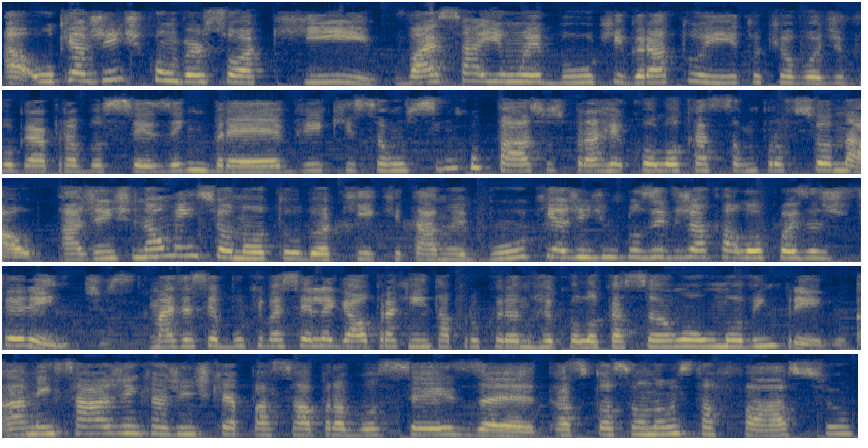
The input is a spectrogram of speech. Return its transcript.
Ah, o que a gente conversou aqui aqui vai sair um e-book gratuito que eu vou divulgar para vocês em breve, que são os cinco passos para recolocação profissional. A gente não mencionou tudo aqui que está no e-book e a gente inclusive já falou coisas diferentes. Mas esse e-book vai ser legal para quem está procurando recolocação ou um novo emprego. A mensagem que a gente quer passar para vocês é: a situação não está fácil.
